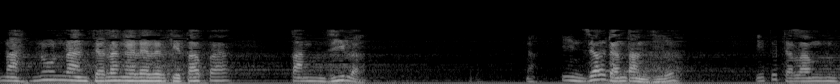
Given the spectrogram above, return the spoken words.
Nahnu nanjala ngelelil kitaba tanjila. Nah, injal dan tanjil itu dalam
